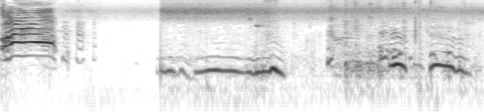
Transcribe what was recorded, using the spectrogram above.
Ah!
